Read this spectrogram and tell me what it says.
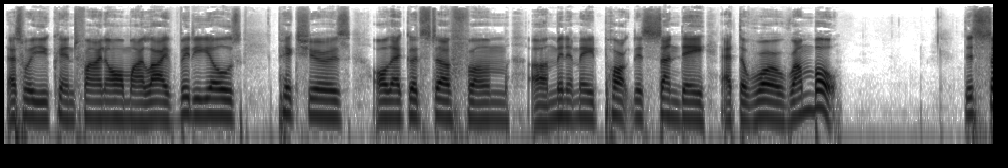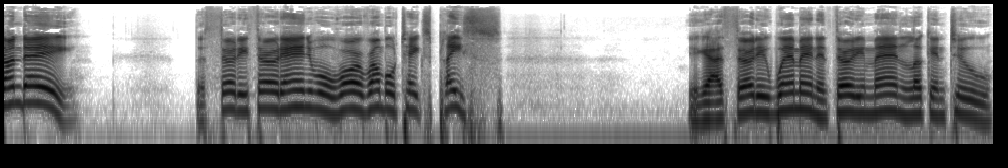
That's where you can find all my live videos, pictures, all that good stuff from uh, Minute Maid Park this Sunday at the Royal Rumble. This Sunday, the 33rd annual Royal Rumble takes place. You got 30 women and 30 men looking to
